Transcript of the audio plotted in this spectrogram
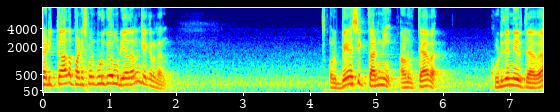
கடிக்காத பனிஷ்மெண்ட் கொடுக்கவே முடியாதான்னு கேட்குறேன் நான். ஒரு பேசிக் தண்ணி அவனுக்கு தேவை. குடி தண்ணீர் தேவை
